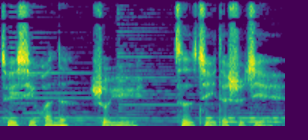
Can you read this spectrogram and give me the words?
最喜欢的属于自己的世界。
